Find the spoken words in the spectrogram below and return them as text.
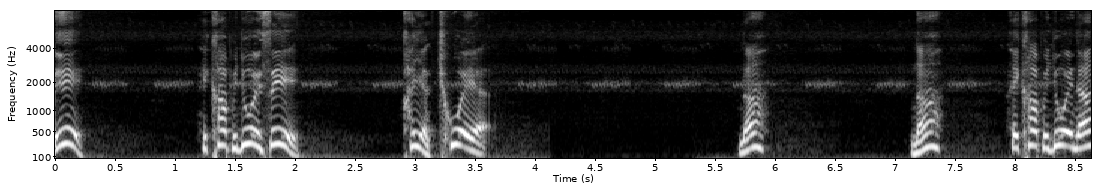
นี่ ให้ข้าไปด้วยสิ ข้าอยากช่วยอะนะ นะ ให้ข้าไปด้วยนะ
